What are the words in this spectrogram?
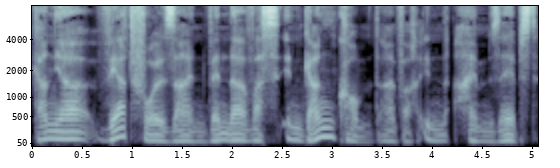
kann ja wertvoll sein, wenn da was in Gang kommt, einfach in einem selbst.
